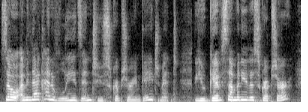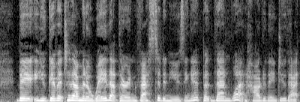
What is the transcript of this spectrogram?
So, I mean, that kind of leads into scripture engagement. You give somebody the scripture, they you give it to them in a way that they're invested in using it but then what? How do they do that?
